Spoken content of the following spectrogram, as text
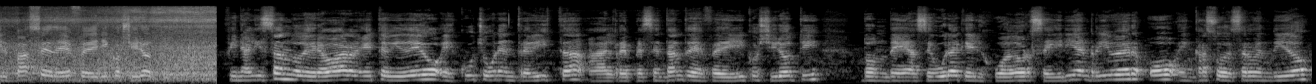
el pase de Federico Girotti. Finalizando de grabar este video, escucho una entrevista al representante de Federico Girotti, donde asegura que el jugador seguiría en River o en caso de ser vendido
